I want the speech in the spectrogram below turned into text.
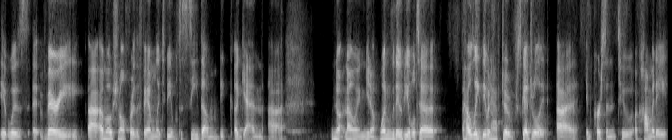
it was uh, very uh, emotional for the family to be able to see them be- again, uh, not knowing you know when they would be able to, how late they would have to schedule it uh, in person to accommodate.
